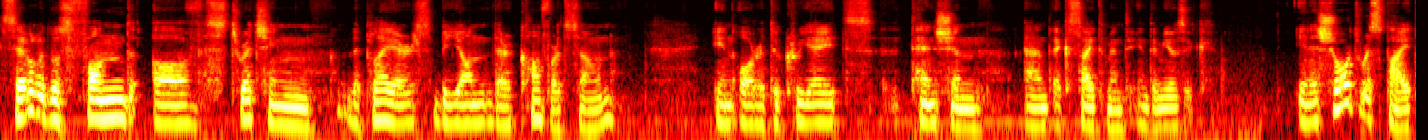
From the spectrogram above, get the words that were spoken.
Sæverud was fond of stretching the players beyond their comfort zone in order to create tension and excitement in the music. In a short respite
